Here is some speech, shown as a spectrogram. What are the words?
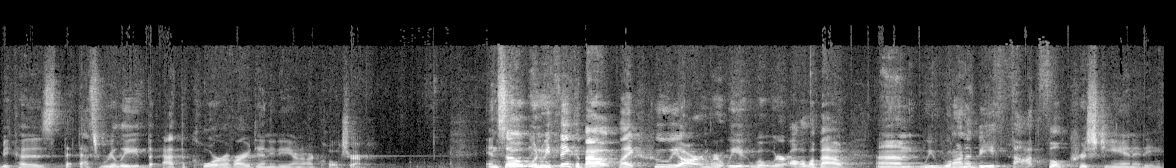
because that's really at the core of our identity and our culture. And so, when we think about like who we are and we, what we're all about, um, we want to be thoughtful Christianity.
